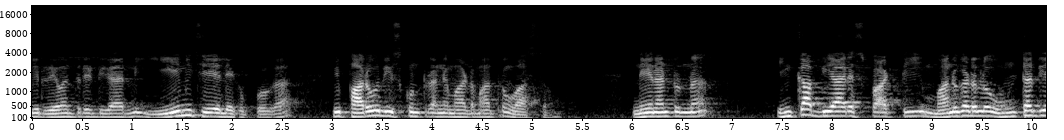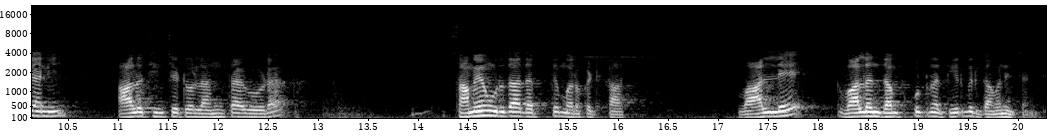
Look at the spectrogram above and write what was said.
మీరు రేవంత్ రెడ్డి గారిని ఏమి చేయలేకపోగా మీ పరువు తీసుకుంటారనే మాట మాత్రం వాస్తవం. నేనంటున్నా ఇంకా బీఆర్ఎస్ పార్టీ మనుగడలో ఉంటుంది అని ఆలోచించేటోళ్ళంతా కూడా సమయం వృధా తప్పితే మరొకటి కాదు. వాళ్ళే వాళ్ళని చంపుకుంటున్న తీరు మీరు గమనించండి.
